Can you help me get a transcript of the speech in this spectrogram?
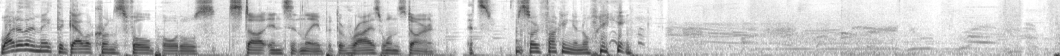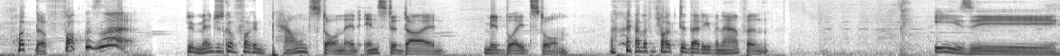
Why do they make the Galakrond's Fall portals start instantly, but the Rise ones don't? It's so fucking annoying. what the fuck was that? Dude, man just got fucking pounced on and insta died mid blade storm. How the fuck did that even happen? Easy.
